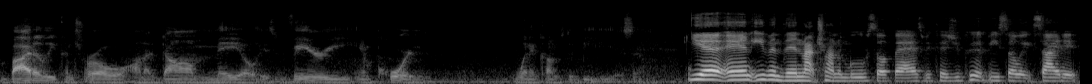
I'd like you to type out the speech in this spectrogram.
bodily control on a dom male is very important when it comes to BDSM. Yeah, and even then, not trying to move so fast because you could be so excited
